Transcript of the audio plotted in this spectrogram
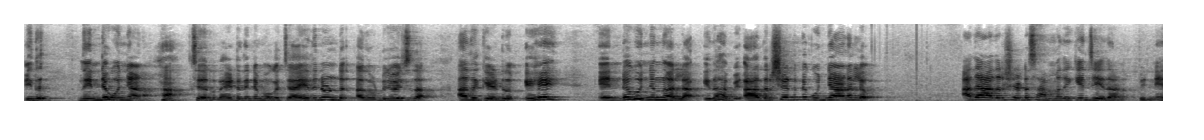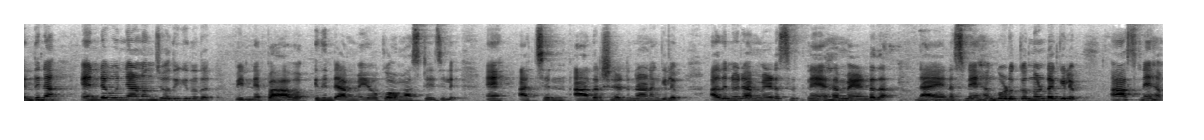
ഇത് നിന്റെ കുഞ്ഞാണോ? ഹാ ചെറുതായിട്ട് നിന്റെ മുഖച്ചായ ഇതിനുണ്ട്. അതുകൊണ്ട് ചോദിച്ചതാ. അത് കേട്ടതും ഏയ് എന്റെ കുഞ്ഞൊന്നും അല്ല ഇത് അഭി ആദർശേട്ടന്റെ കുഞ്ഞാണല്ലോ. അത് ആദർശമായിട്ട് സമ്മതിക്കുകയും ചെയ്താണ് പിന്നെ എന്തിനാ? എന്റെ കുഞ്ഞാണോന്ന് ചോദിക്കുന്നത്. പിന്നെ പാവം ഇതിന്റെ അമ്മയോ കോമ സ്റ്റേജിൽ. ഏ അച്ഛൻ ആദർശേട്ടനാണെങ്കിലും അതിനൊരു അമ്മയുടെ സ്നേഹം വേണ്ടതാ. നയന സ്നേഹം കൊടുക്കുന്നുണ്ടെങ്കിലും ആ സ്നേഹം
